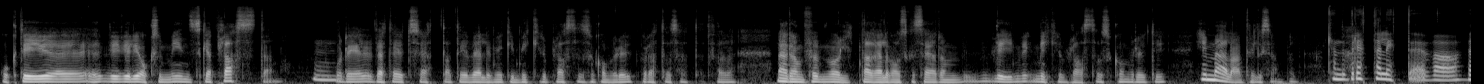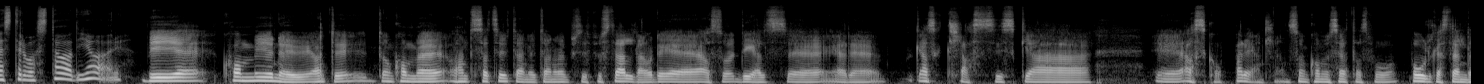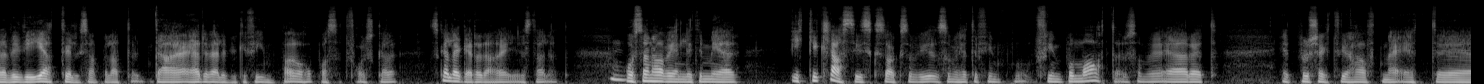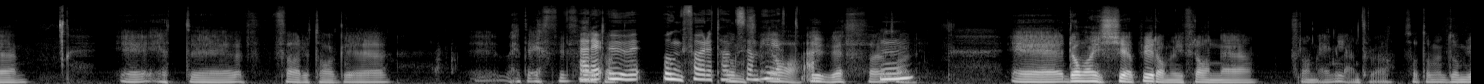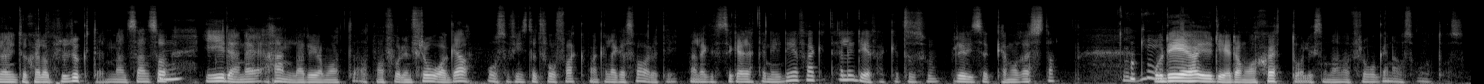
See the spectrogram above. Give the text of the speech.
Och det är ju, eh, vi vill ju också minska plasten. Mm. Och det, detta är ett sätt att det är väldigt mycket mikroplaster som kommer ut på detta sättet. För när de förmultnar eller vad man ska säga, de blir mikroplaster så kommer det ut i, i Mälaren till exempel. Kan du berätta lite vad Västerås stad gör? Vi eh, kommer ju nu, har inte, de kommer, har inte satts ut än utan de är precis beställda och det är alltså dels eh, är det ganska klassiska eh, askkoppar egentligen som kommer sättas på, på olika ställen där vi vet till exempel att där är det väldigt mycket fimpar och hoppas att folk ska, ska lägga det där i istället. Mm. Och sen har vi en lite mer icke-klassisk sak som, vi, som heter Fimp, Fimpomater som är ett, ett projekt vi har haft med ett, eh, eh ett eh, företag heter FU? Företag? Är det Ung Företagsamhet? Ung, ja, UF-företag. Mm. Eh, de har ju, köper ju dem ifrån eh, från England tror jag. Så att de, de gör inte själva produkten. Men sen så mm. i den handlar det om att, att man får en fråga och så finns det två fack man kan lägga svaret i. Man lägger cigaretten i det facket eller det facket och så bredvid kan man rösta. Mm. Och det är ju det de har skött då, liksom de här frågorna och så åt oss.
